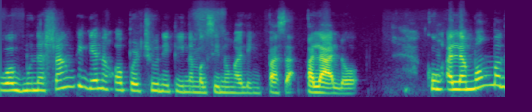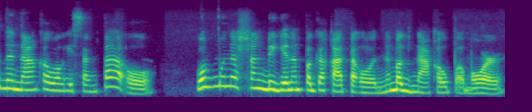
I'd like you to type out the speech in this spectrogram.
huwag mo na siyang bigyan ng opportunity na magsinungaling pasa, palalo. Kung alam mong magnanakaw ang isang tao, huwag mo na siyang bigyan ng pagkakataon na magnakaw pa more.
